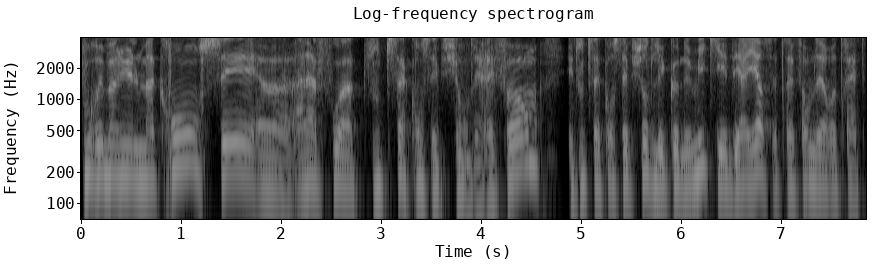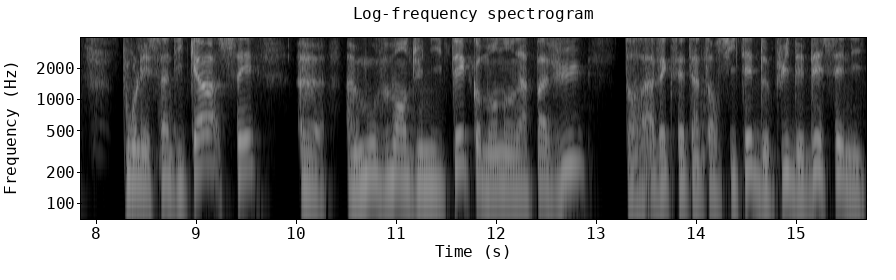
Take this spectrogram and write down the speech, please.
pour Emmanuel Macron, c'est à la fois toute sa conception des réformes et toute sa conception de l'économie qui est derrière cette réforme des retraites. Pour les syndicats, c'est un mouvement d'unité comme on n'en a pas vu avec cette intensité depuis des décennies.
